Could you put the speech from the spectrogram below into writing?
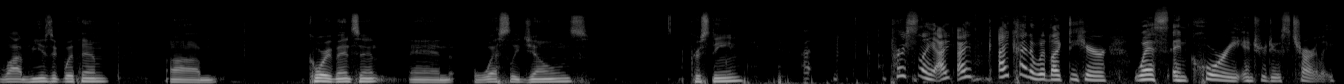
lot of music with him. Um, Corey Vincent and Wesley Jones, Christine. Personally, I I, I kind of would like to hear Wes and Corey introduce Charlie.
